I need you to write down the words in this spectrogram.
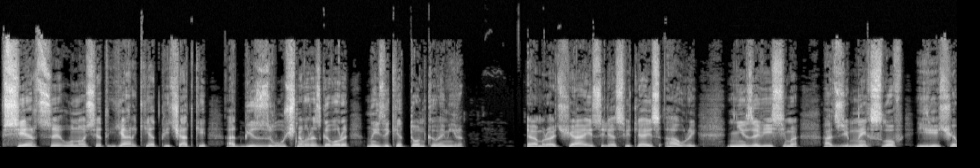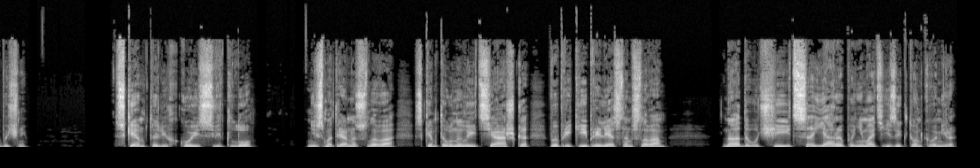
в сердце уносят яркие отпечатки от беззвучного разговора на языке тонкого мира. Омрачаясь или осветляясь аурой, независимо от земных слов и речи обычной. С кем-то легко и светло, Несмотря на слова, с кем-то уныло и тяжко, вопреки прелестным словам, надо учиться яро понимать язык тонкого мира,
